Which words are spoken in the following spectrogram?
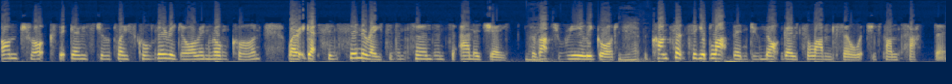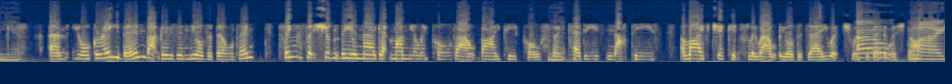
on trucks. It goes to a place called Viridor in Runcorn, where it gets incinerated and turned into energy. So Right. that's really good. Yep. The contents of your black bin do not go to landfill, which is fantastic. Yeah. Um, your grey bin, that goes in the other building. Things that shouldn't be in there get manually pulled out by people. So Yeah. teddies, nappies, a live chicken flew out the other day, which was a bit of Oh a shock. Oh my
